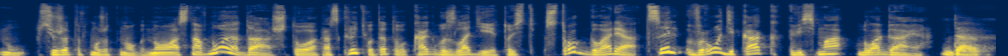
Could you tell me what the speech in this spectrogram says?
ну, сюжетов может много. Но основное, да, что раскрыть вот этого как бы злодея. То есть, строго говоря, цель вроде как весьма благая. Да,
